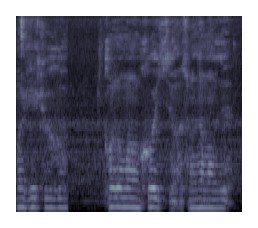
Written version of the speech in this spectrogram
まあ、結局、子供の恋っていうのはそんなもんで。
